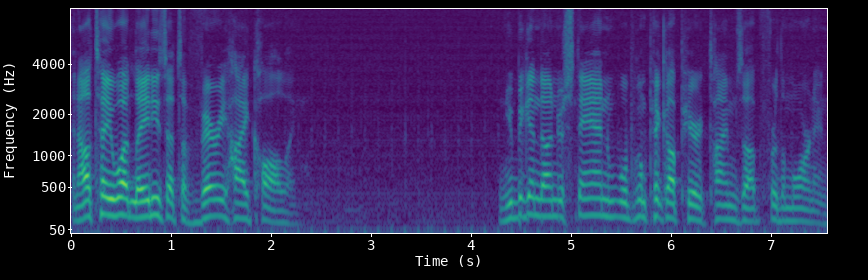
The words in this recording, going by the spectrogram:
And I'll tell you what, ladies, that's a very high calling. When you begin to understand, to pick up here, time's up for the morning.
